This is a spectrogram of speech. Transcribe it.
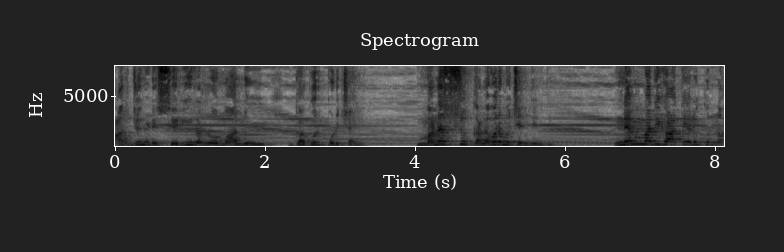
అర్జునుడి శరీర రోమాలు గగుర్పొడిచాయి మనస్సు కలవరము చెందింది. నెమ్మదిగా తేరుకున్న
